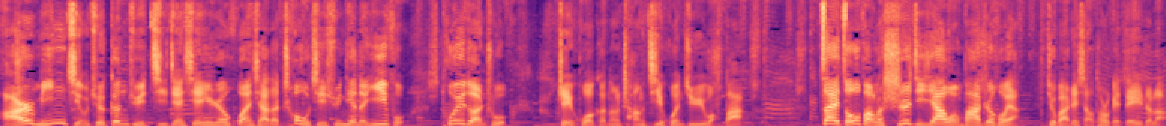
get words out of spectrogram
而民警却根据几件嫌疑人换下的臭气熏天的衣服，推断出这货可能长期混迹于网吧。在走访了十几家网吧之后呀，就把这小偷给逮着了。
